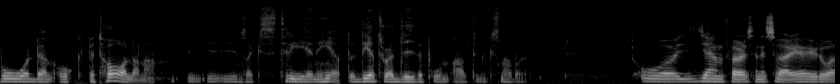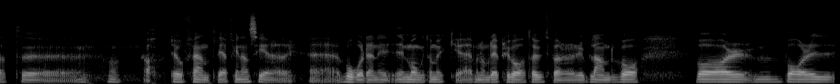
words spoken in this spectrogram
vården och betalarna i, i en slags treenighet. Och det tror jag driver på allt mycket snabbare. Och jämförelsen i Sverige är ju då att eh, ja, det offentliga finansierar eh, vården i, i mångt och mycket, även om det är privata utförare ibland. Var, var, var,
